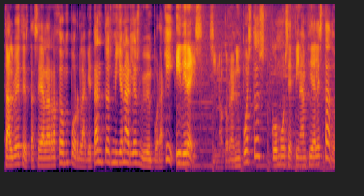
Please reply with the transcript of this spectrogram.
Tal vez esta sea la razón por la que tantos millonarios viven por aquí. Y diréis, si no cobran impuestos, ¿cómo se financia el Estado?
